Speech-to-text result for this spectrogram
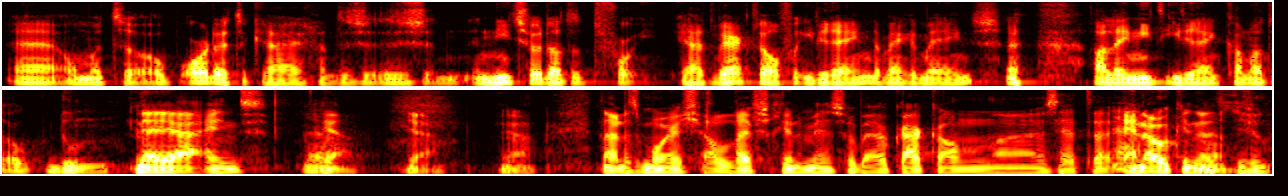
eh, om het eh, op orde te krijgen. Dus het is niet zo dat het voor... Ja, het werkt wel voor iedereen, daar ben ik het mee eens. Alleen niet iedereen kan het ook doen. Nee, ja, eens. Ja. Ja. Ja, ja, Nou, dat is mooi als je allerlei verschillende mensen bij elkaar kan zetten. Ja. En ook inderdaad Ja. dat je zo'n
